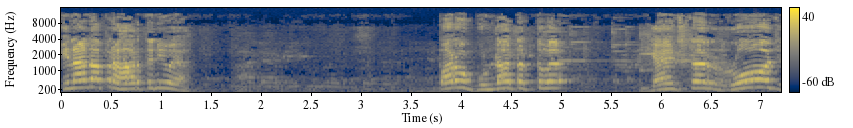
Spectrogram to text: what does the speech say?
ਇਹਨਾਂ ਦਾ ਪ੍ਰਹਾਰ ਤੇ ਨਹੀਂ ਹੋਇਆ। ਪਰ ਉਹ ਗੁੰਡਾ ਤੱਤਵ ਗੈਂਗਸਟਰ ਰੋਜ਼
